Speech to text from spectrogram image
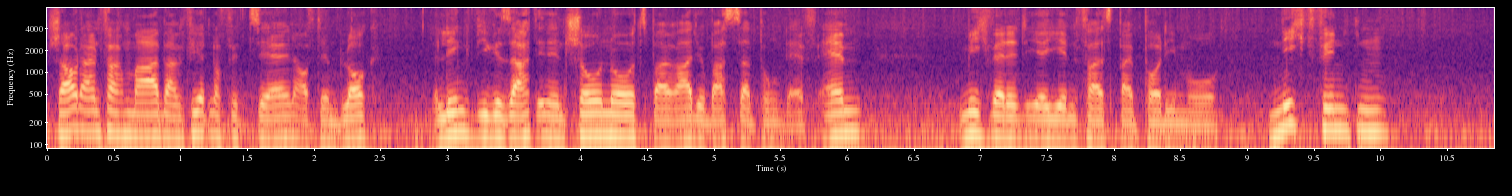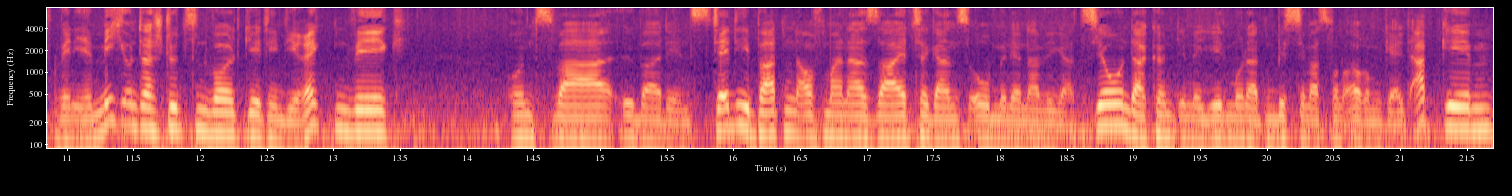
Schaut einfach mal beim vierten Offiziellen auf den Blog Link, wie gesagt, in den Show Notes bei radiobastard.fm. Mich werdet ihr jedenfalls bei Podimo nicht finden. Wenn ihr mich unterstützen wollt, geht den direkten Weg. Und zwar über den Steady-Button auf meiner Seite ganz oben in der Navigation. Da könnt ihr mir jeden Monat ein bisschen was von eurem Geld abgeben.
